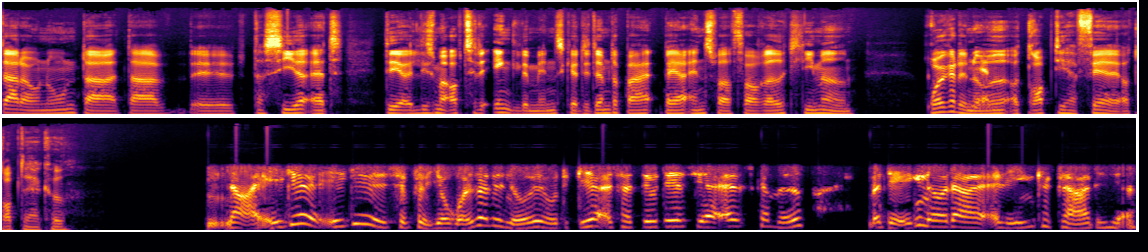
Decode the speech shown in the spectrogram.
der er der jo nogen, der, der, øh, der siger, at det er ligesom op til det enkelte menneske, det er dem, der bærer ansvaret for at redde klimaet. Rykker det noget ja. at droppe de her ferie og droppe det her kød? Nej, ikke, ikke selvfølgelig. Jo, rykker det noget, jo. Det, giver, altså, det er jo det, jeg siger, alt skal med. Men det er ikke noget, der alene kan klare det her.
